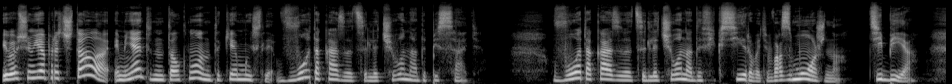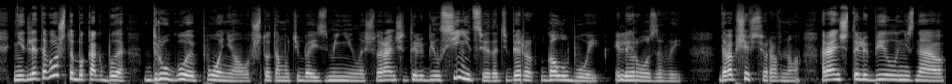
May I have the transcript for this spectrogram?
И, в общем, я прочитала, и меня это натолкнуло на такие мысли. Вот, оказывается, для чего надо писать. Вот, оказывается, для чего надо фиксировать. Возможно, тебе. Не для того, чтобы как бы другой понял, что там у тебя изменилось, что раньше ты любил синий цвет, а теперь голубой или розовый. Да вообще все равно. Раньше ты любил, не знаю,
